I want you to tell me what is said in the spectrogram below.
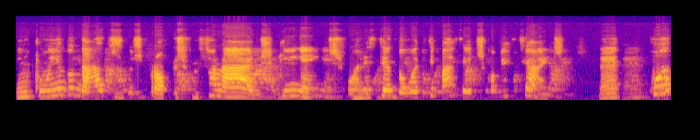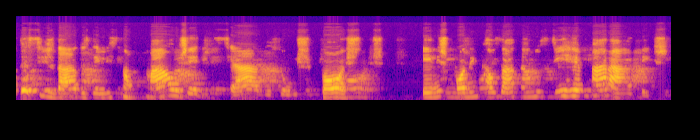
incluindo dados dos próprios funcionários, clientes, fornecedores e parceiros comerciais. Né? Quando esses dados eles são mal gerenciados ou expostos, eles podem causar danos irreparáveis,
